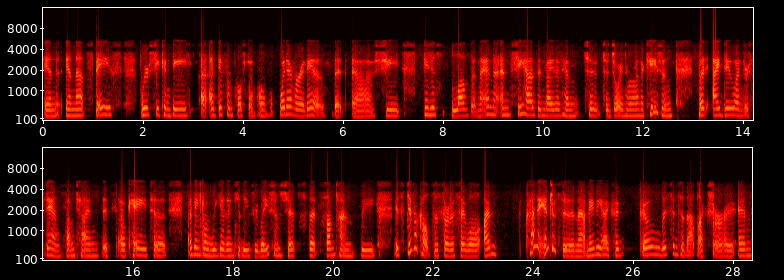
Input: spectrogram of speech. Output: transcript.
in in that space where she can be a, a different person or whatever it is that uh, she she just loves it. And, and and she has invited him to to join her on occasion. But I do understand sometimes it's okay to I think when we get into these relationships that sometimes we it's difficult to sort of say well I'm kind of interested in that. Maybe I could go listen to that lecture and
